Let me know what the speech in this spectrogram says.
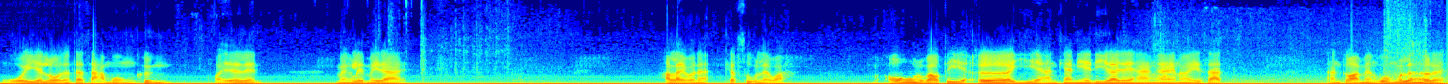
โอ้ยย่าโหลดตั้งแต่สามโมงครึ่งปล่อยได้เล่น แม่งเล่นไม่ได้ อะไรวะเนี่ยแคปซูลอะไรวะ โอ้บลตี้เออเหี้ยอันแค่นี้ดีแล้วได้หาง่ายหน่อยสัตว์ อันก่อนแม่งวงมาเลอะเลย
